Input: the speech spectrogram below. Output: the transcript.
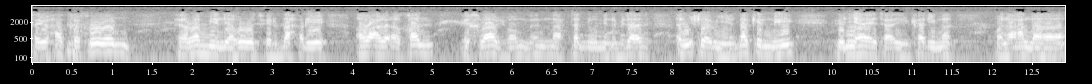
سيحققون رمي اليهود في البحر أو على الأقل إخراجهم مما احتلوا من البلاد الإسلامية. لكني في نهاية هذه الكلمة ولعلها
